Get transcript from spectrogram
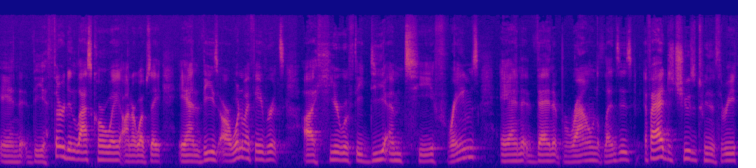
in the third and last colorway on our website. And these are one of my favorites uh, here with the DMT frames and then brown lenses. If I had to choose between the three,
